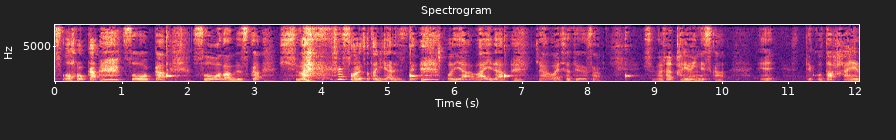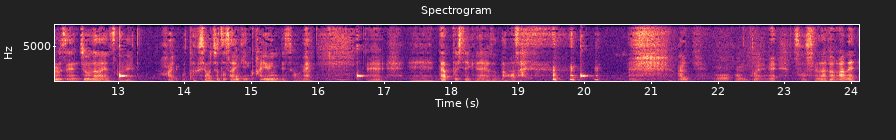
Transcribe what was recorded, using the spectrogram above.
そうか、そうか、そうなんですか。それちょっとリアルですね。それやばいな。やばいっすよ、手田さん。背中かゆいんですか？え、ってことは生える前兆じゃないですかね。はい。私もちょっと最近かゆいんですよね。ねえー、タップしちゃいけないのさ、騙され。はい。もう本当にね、そう、背中がね、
